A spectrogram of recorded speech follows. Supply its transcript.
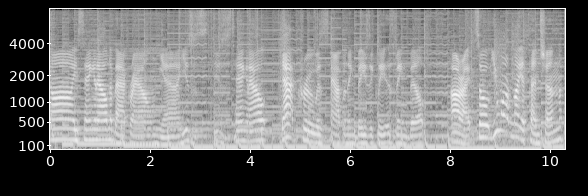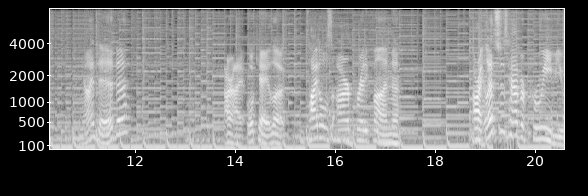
Ah, uh, he's hanging out in the background. Yeah, he's just, he's just hanging out. That crew is happening, basically, is being built. Alright, so you want my attention. Yeah, I did. Alright, okay, look. Titles are pretty fun. Alright, let's just have a preview,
